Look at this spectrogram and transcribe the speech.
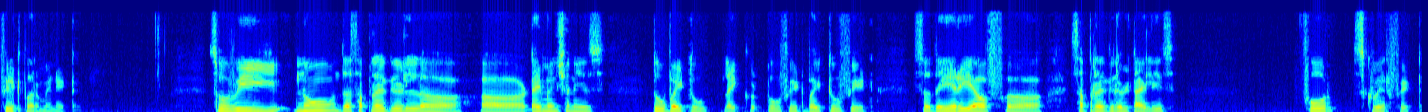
feet per minute so we know the supply grill uh, uh, dimension is 2 by 2 like 2 feet by 2 feet. So the area of uh, supply grill tile is 4 square feet.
